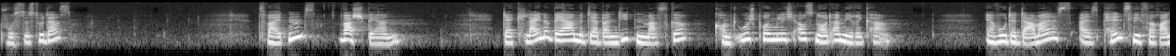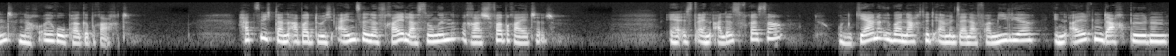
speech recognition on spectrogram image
Wusstest du das? Zweitens Waschbären. Der kleine Bär mit der Banditenmaske kommt ursprünglich aus Nordamerika. Er wurde damals als Pelzlieferant nach Europa gebracht hat sich dann aber durch einzelne Freilassungen rasch verbreitet. Er ist ein Allesfresser und gerne übernachtet er mit seiner Familie in alten Dachböden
